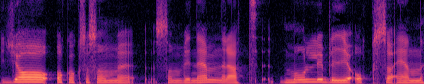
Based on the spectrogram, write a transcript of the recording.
Ja, och också som, eh, som vi nämner att Molly blir ju också en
